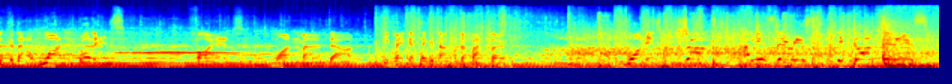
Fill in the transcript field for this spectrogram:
Look at that. One bullet fired. One man down. He may get taken down from the back though. What is shot? Are you serious? You can't do this!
